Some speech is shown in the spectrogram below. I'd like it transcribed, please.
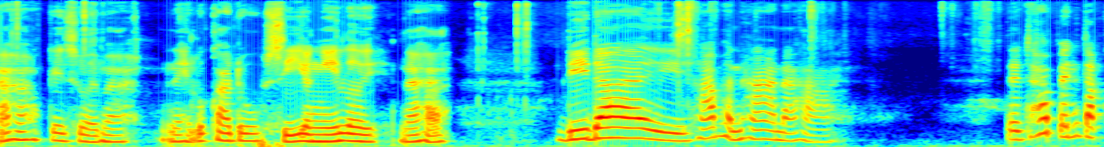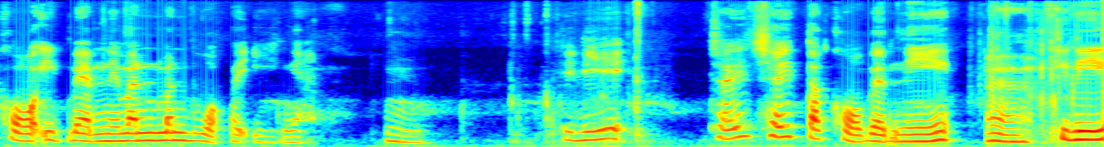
นะคะ เกรดสวยมาเนี่ยลูกค้าดูสีอย่างนี้เลยนะคะ ดีได้ห้าพันห้านะคะ แต่ถ้าเป็นตะขออีกแบบเนี่ยมันมันบวกไปอีกไงอืมทีนี้ใช้ใช้ตะขอแบบนี้ อ่า ทีนี้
